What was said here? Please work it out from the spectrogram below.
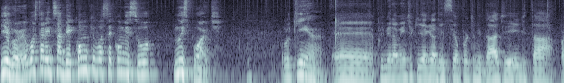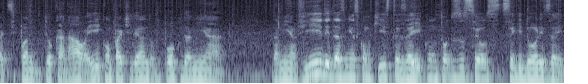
Igor, eu gostaria de saber como que você começou no esporte. Luquinha, é, primeiramente eu queria agradecer a oportunidade aí de estar tá participando do teu canal aí, compartilhando um pouco da minha, da minha vida e das minhas conquistas aí com todos os seus seguidores aí.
